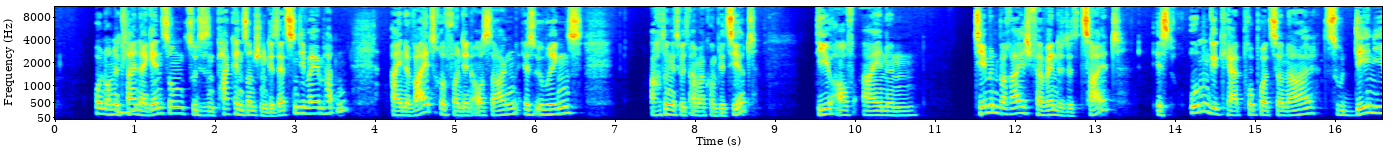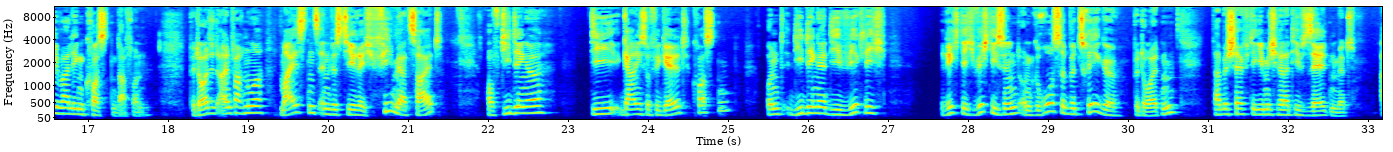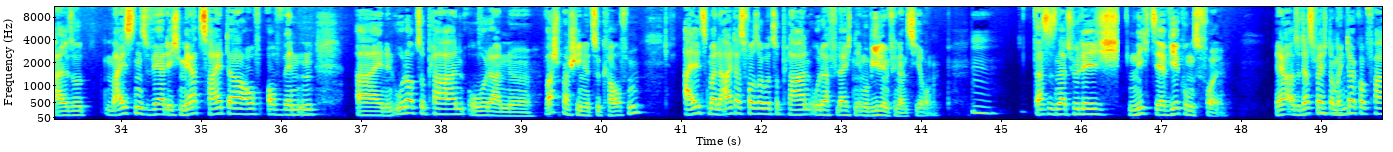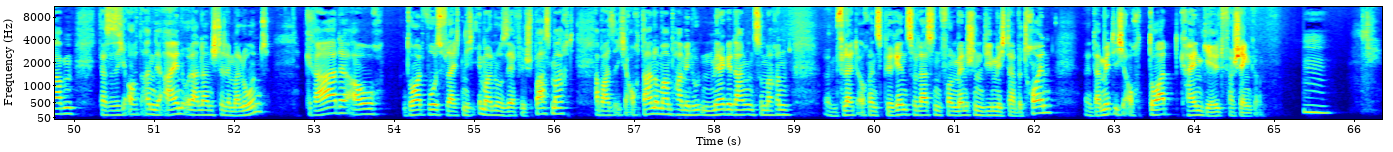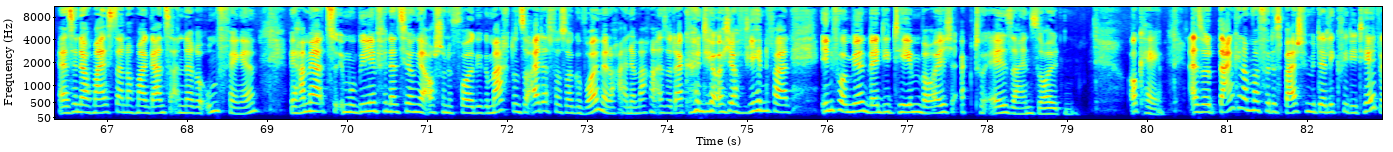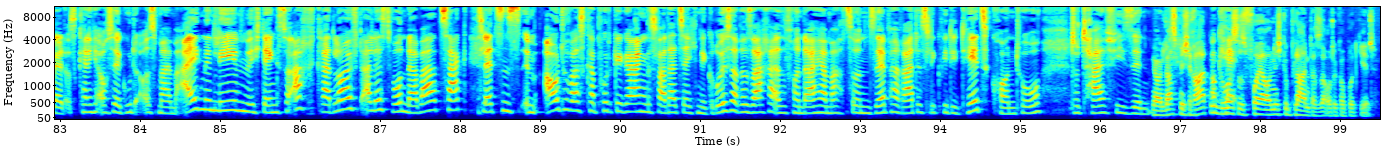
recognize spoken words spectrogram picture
Und noch eine mhm. kleine Ergänzung zu diesen Parkinson'schen Gesetzen, die wir eben hatten. Eine weitere von den Aussagen ist übrigens, Achtung, jetzt wird einmal kompliziert, die auf einen Themenbereich verwendete Zeit ist umgekehrt proportional zu den jeweiligen Kosten davon. Bedeutet einfach nur, meistens investiere ich viel mehr Zeit auf die Dinge, die gar nicht so viel Geld kosten und die Dinge, die wirklich richtig wichtig sind und große Beträge bedeuten, da beschäftige ich mich relativ selten mit. Also meistens werde ich mehr Zeit darauf aufwenden, einen Urlaub zu planen oder eine Waschmaschine zu kaufen, als meine Altersvorsorge zu planen oder vielleicht eine Immobilienfinanzierung. Mhm. Das ist natürlich nicht sehr wirkungsvoll. Ja, also das vielleicht mhm. nochmal im Hinterkopf haben, dass es sich auch an der einen oder anderen Stelle mal lohnt. Gerade auch dort, wo es vielleicht nicht immer nur sehr viel Spaß macht, aber sich auch da nochmal ein paar Minuten mehr Gedanken zu machen, ähm, vielleicht auch inspirieren zu lassen von Menschen, die mich da betreuen, äh, damit ich auch dort kein Geld verschenke. Mhm. Es sind auch meist dann nochmal ganz andere Umfänge. Wir haben ja zur Immobilienfinanzierung ja auch schon eine Folge gemacht und zur Altersvorsorge wollen wir noch eine machen. Also da könnt ihr euch auf jeden Fall informieren, wenn die Themen bei euch aktuell sein sollten. Okay, also danke nochmal für das Beispiel mit der Liquidität, weil das kenne ich auch sehr gut aus meinem eigenen Leben. Ich denke so, ach, gerade läuft alles, wunderbar, zack. Ist letztens im Auto was kaputt gegangen, das war tatsächlich eine größere Sache. Also von daher macht so ein separates Liquiditätskonto total viel Sinn. Ja, und lass mich raten, okay. du hast es vorher auch nicht geplant, dass das Auto kaputt geht.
